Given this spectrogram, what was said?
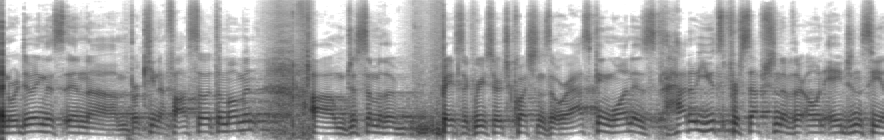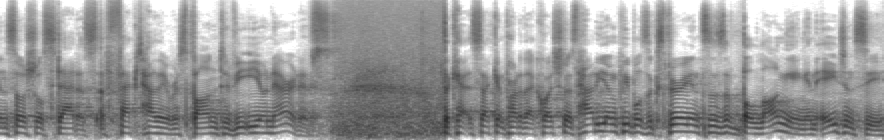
And we're doing this in um, Burkina Faso at the moment. Um, just some of the basic research questions that we're asking. One is, how do youth's perception of their own agency and social status affect how they respond to VEO narratives? The second part of that question is, how do young people's experiences of belonging and agency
